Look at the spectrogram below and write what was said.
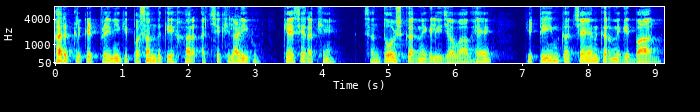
हर क्रिकेट प्रेमी की पसंद के हर अच्छे खिलाड़ी को कैसे रखें? संतोष करने के लिए जवाब है कि टीम का चयन करने के बाद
